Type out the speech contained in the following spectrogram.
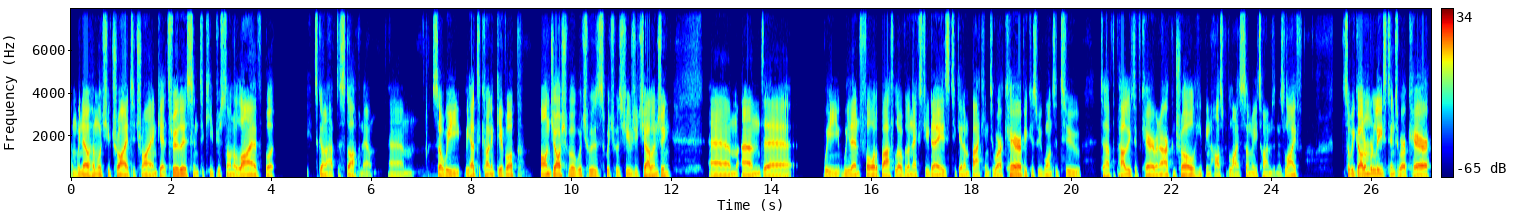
and we know how much you tried to try and get through this and to keep your son alive. But it's going to have to stop now. Um, so we we had to kind of give up on Joshua, which was which was hugely challenging. Um, and uh, we we then fought a battle over the next few days to get him back into our care because we wanted to to have the palliative care in our control. He'd been hospitalized so many times in his life, so we got him released into our care,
